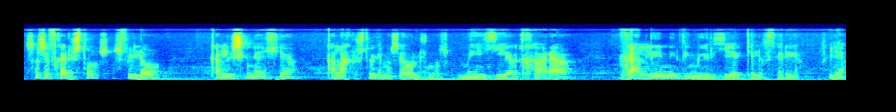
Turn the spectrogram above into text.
Σας ευχαριστώ, σας φιλώ, καλή συνέχεια, καλά Χριστούγεννα σε όλους μας, με υγεία, χαρά, γαλήνη, δημιουργία και ελευθερία. Φιλιά.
